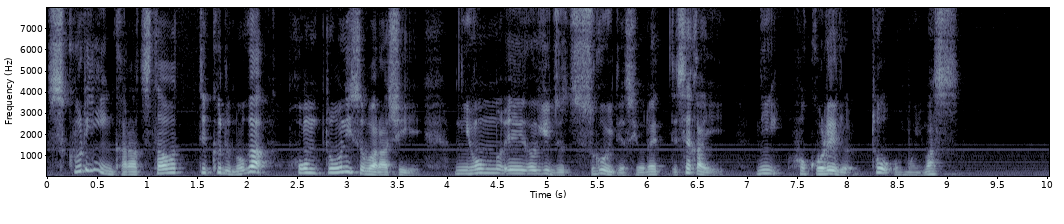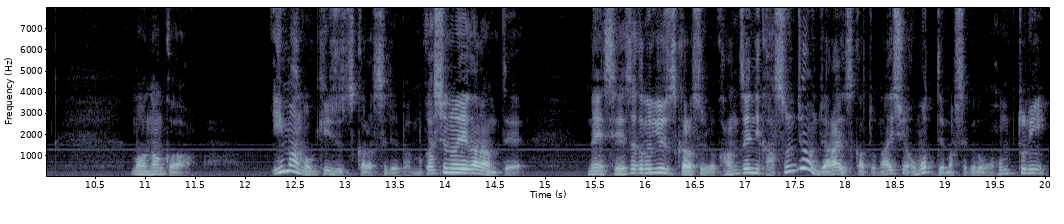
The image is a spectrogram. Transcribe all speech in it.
スクリーンから伝わってくるのが本当に素晴らしい。日本の映画技術すごいですよねって世界に誇れると思います。まあなんか、今の技術からすれば昔の映画なんて、ね、制作の技術からすれば完全に霞んじゃうんじゃないですかと内心思ってましたけども、本当に、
